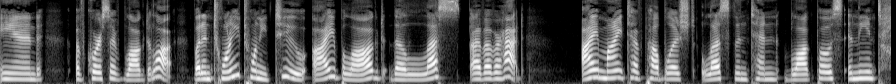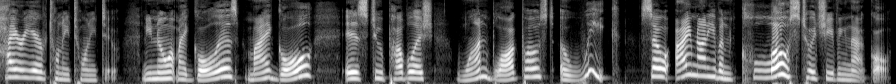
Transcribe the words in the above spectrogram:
and of course, I've blogged a lot. But in 2022, I blogged the less I've ever had. I might have published less than 10 blog posts in the entire year of 2022. And you know what my goal is? My goal is to publish one blog post a week. So I'm not even close to achieving that goal.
